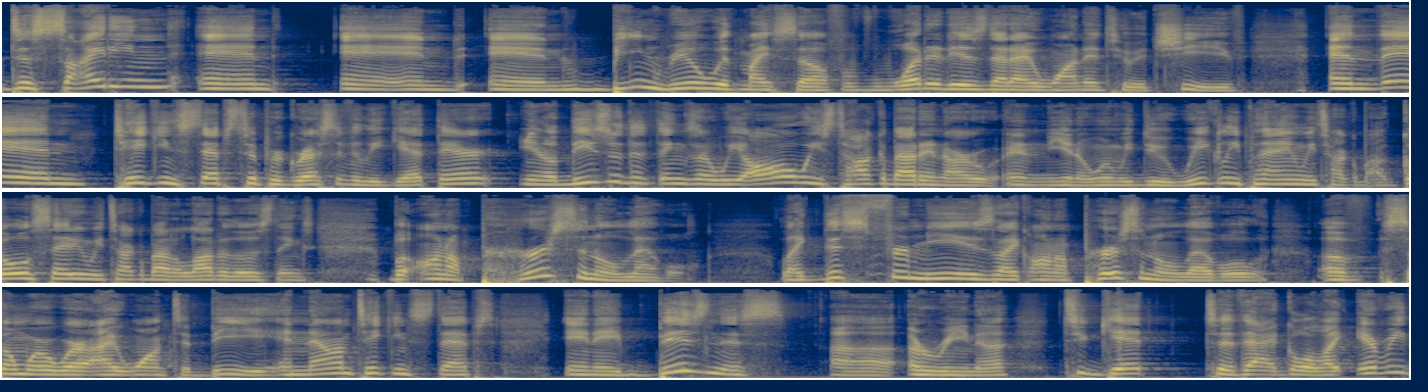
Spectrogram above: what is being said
deciding and and and being real with myself of what it is that I wanted to achieve and then taking steps to progressively get there. You know, these are the things that we always talk about in our and you know, when we do weekly planning, we talk about goal setting, we talk about a lot of those things. But on a personal level, like this for me is like on a personal level of somewhere where I want to be. And now I'm taking steps in a business uh, arena to get to that goal. Like every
